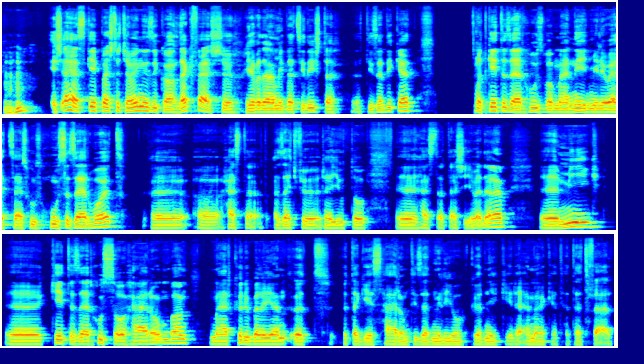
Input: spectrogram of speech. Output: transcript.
Uh-huh. És ehhez képest, hogyha megnézzük a legfelső jövedelmi decilist, a tizediket, ott 2020-ban már 4 millió 120 ezer volt a háztart, az egyfőre jutó háztartási jövedelem, míg 2023-ban már körülbelül ilyen 5,3 millió környékére emelkedhetett fel.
